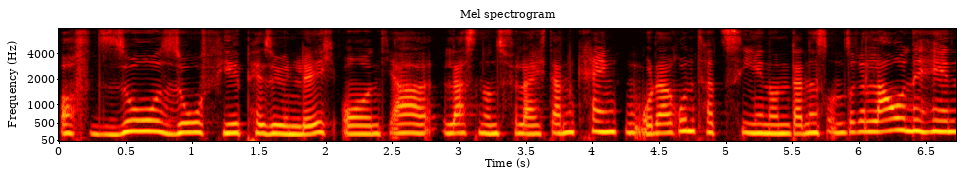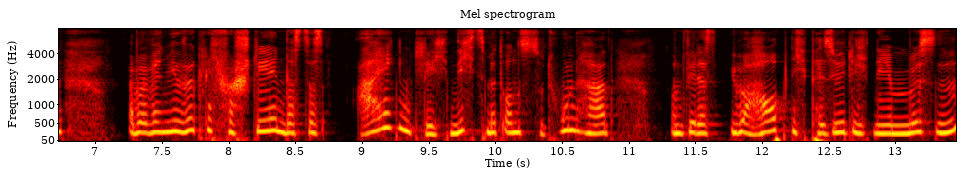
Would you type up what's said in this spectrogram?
oft so, so viel persönlich und ja, lassen uns vielleicht dann kränken oder runterziehen und dann ist unsere Laune hin. Aber wenn wir wirklich verstehen, dass das eigentlich nichts mit uns zu tun hat und wir das überhaupt nicht persönlich nehmen müssen,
